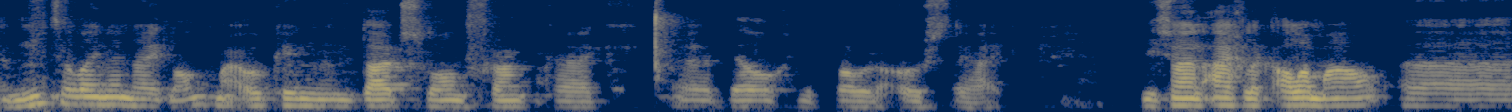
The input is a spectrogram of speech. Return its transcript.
niet alleen in Nederland, maar ook in Duitsland, Frankrijk, eh, België, Polen, Oostenrijk. Die zijn eigenlijk allemaal eh,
